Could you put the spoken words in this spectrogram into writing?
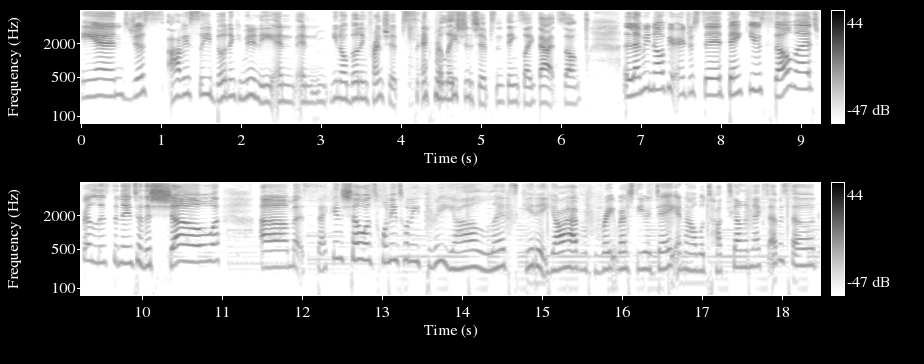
and just obviously building community and and you know, building friendships and relationships and things like that. So, let me know if you're interested. Thank you so much for listening to the show. Um, second show of 2023, y'all. Let's get it. Y'all have a great rest of your day, and I will talk to you on the next episode.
